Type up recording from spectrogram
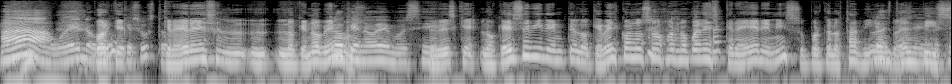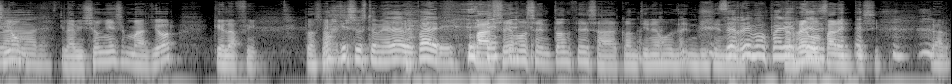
Ah, bueno, uh, porque qué susto. creer es lo que no vemos. Lo que no vemos, sí. Pero es que lo que es evidente, lo que ves con los ojos, no puedes creer en eso, porque lo estás viendo, es visión. Y la visión es mayor que la fe. Entonces, qué susto me ha dado, padre! Pasemos entonces a, continuemos diciendo. Cerremos paréntesis. Cerremos paréntesis. Claro.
